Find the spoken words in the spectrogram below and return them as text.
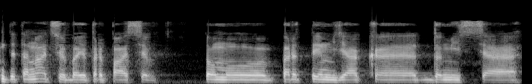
детонацію боєприпасів. Тому перед тим як е, до місця,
